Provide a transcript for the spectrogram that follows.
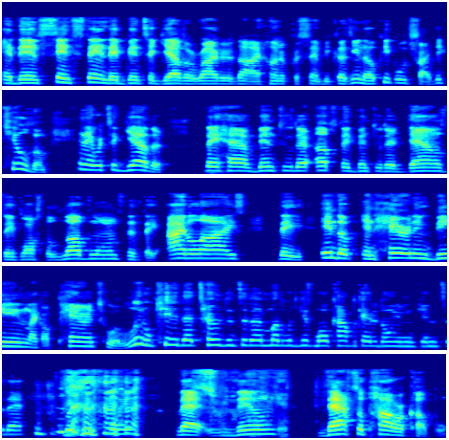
and then since then they've been together, ride or die, hundred percent. Because you know people tried to kill them, and they were together. They have been through their ups, they've been through their downs, they've lost the loved ones that they idolize. They end up inheriting being like a parent to a little kid that turns into their mother, which gets more complicated. Don't even get into that. But the point that them that's a power couple.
